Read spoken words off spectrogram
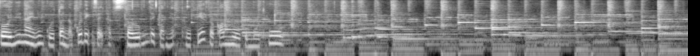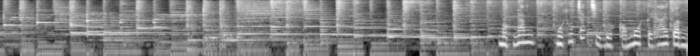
vời như này nên cuối tuần đã quyết định dậy thật sớm để cảm nhận thời tiết và con người của mùa thu. Một năm, mùa thu chắc chỉ được có 1 tới 2 tuần.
